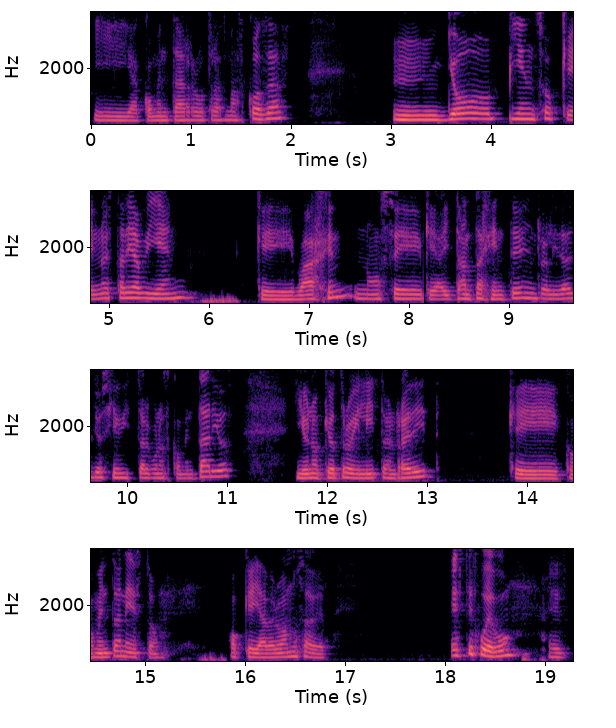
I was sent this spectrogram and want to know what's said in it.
y a comentar otras más cosas. Mm, yo pienso que no estaría bien que bajen. No sé que hay tanta gente en realidad. Yo sí he visto algunos comentarios y uno que otro hilito en Reddit que comentan esto. Ok, a ver, vamos a ver. Este juego es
